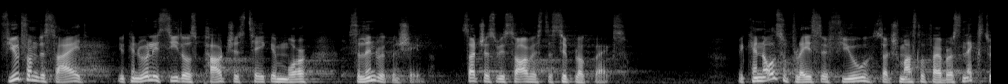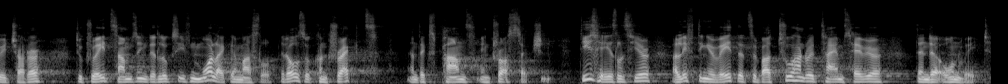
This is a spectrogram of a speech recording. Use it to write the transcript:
Viewed from the side, you can really see those pouches take a more cylindrical shape, such as we saw with the Ziploc bags. We can also place a few such muscle fibers next to each other to create something that looks even more like a muscle, that also contracts and expands in cross section. These HASELs here are lifting a weight that's about 200 times heavier than their own weight.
